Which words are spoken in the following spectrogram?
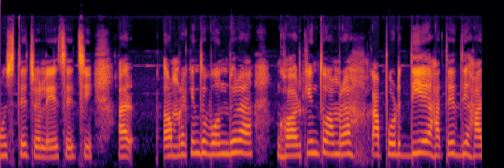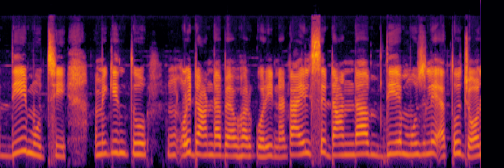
মুছতে চলে এসেছি। আর আমরা কিন্তু বন্ধুরা, ঘর কিন্তু আমরা কাপড় দিয়ে, হাতে দিয়ে হাত দিয়েই মুছি আমি কিন্তু ওই ডান্ডা ব্যবহার করি না। টাইলসে ডান্ডা দিয়ে মুছলে এত জল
